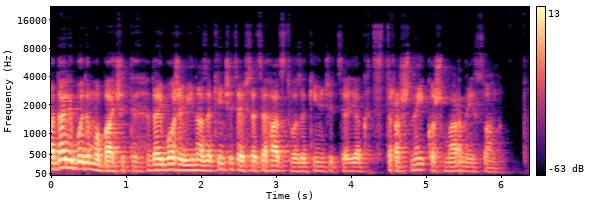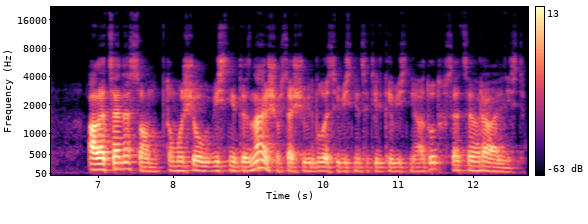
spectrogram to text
А далі будемо бачити. Дай Боже, війна закінчиться і все це гадство закінчиться як страшний кошмарний сон. Але це не сон, тому що у вісні ти знаєш, що все, що відбулося в вісні, це тільки вісні, а тут все це реальність.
